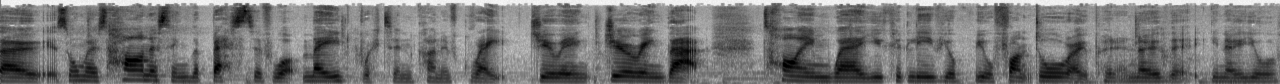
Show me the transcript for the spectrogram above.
So it's almost harnessing the best of what made Britain kind of great during during that time where you could leave your, your front door open and know that you know you're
